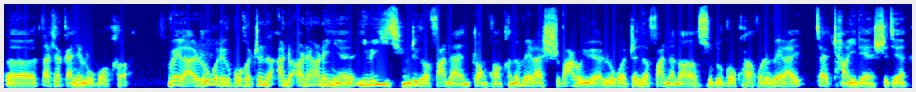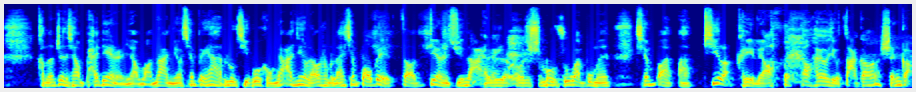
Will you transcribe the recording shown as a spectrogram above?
呃，大家赶紧录播客。未来如果这个播客真的按照二零二零年，因为疫情这个发展状况，可能未来十八个月，如果真的发展到速度够快，或者未来再长一点时间，可能真的像拍电影一样，网大你要先备案，录期播客，我跟阿静聊什么，来先报备到电视局那还是 我是什么主管部门先报啊批了可以聊，然后还要有大纲审稿，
